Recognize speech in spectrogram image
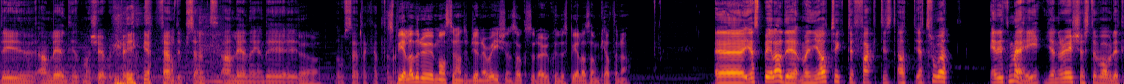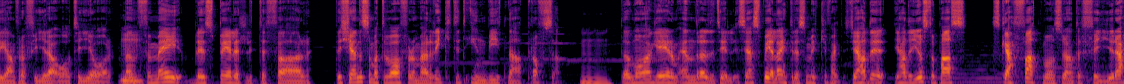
det är ju anledningen till att man köper spelet. Ja. 50% anledningen, det är Ja. de söta katterna. Spelade du Monster Hunter Generations också, där du kunde spela som katterna? Eh, jag spelade det, men jag tyckte faktiskt att, jag tror att Enligt mig, Generations det var väl lite grann för fyra och tio år. Men Mm. för mig blev spelet lite för... Det kändes som att det var för de här riktigt inbitna proffsen. Mm. Det var många grejer de ändrade till, så jag spelade inte det så mycket faktiskt. Jag hade, jag hade just och pass skaffat Monster Hunter 4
